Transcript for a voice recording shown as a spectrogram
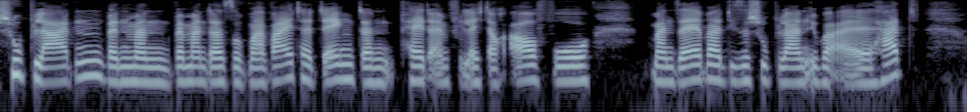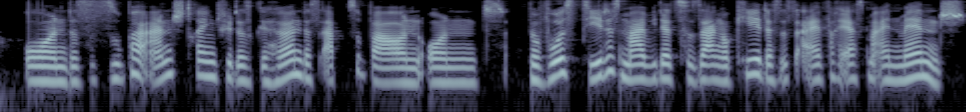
Schubladen. Wenn man, wenn man da so mal weiterdenkt, dann fällt einem vielleicht auch auf, wo man selber diese Schubladen überall hat. Und das ist super anstrengend für das Gehirn, das abzubauen und bewusst jedes Mal wieder zu sagen, okay, das ist einfach erstmal ein Mensch.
